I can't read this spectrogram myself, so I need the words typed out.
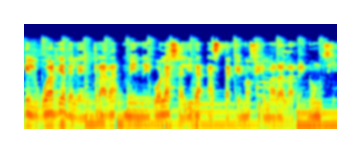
el guardia de la entrada me negó la salida hasta que no firmara la renuncia.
